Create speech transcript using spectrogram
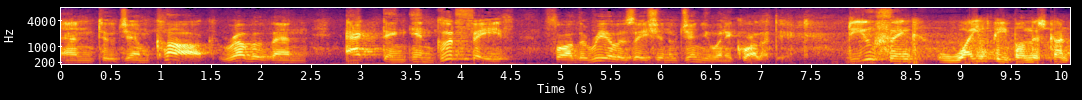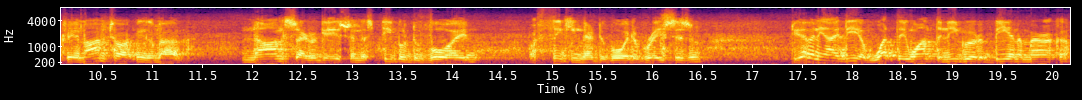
and to Jim Clark rather than acting in good faith for the realization of genuine equality. Do you think white people in this country, and I'm talking about non segregationists, people devoid or thinking they're devoid of racism, do you have any idea what they want the Negro to be in America?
